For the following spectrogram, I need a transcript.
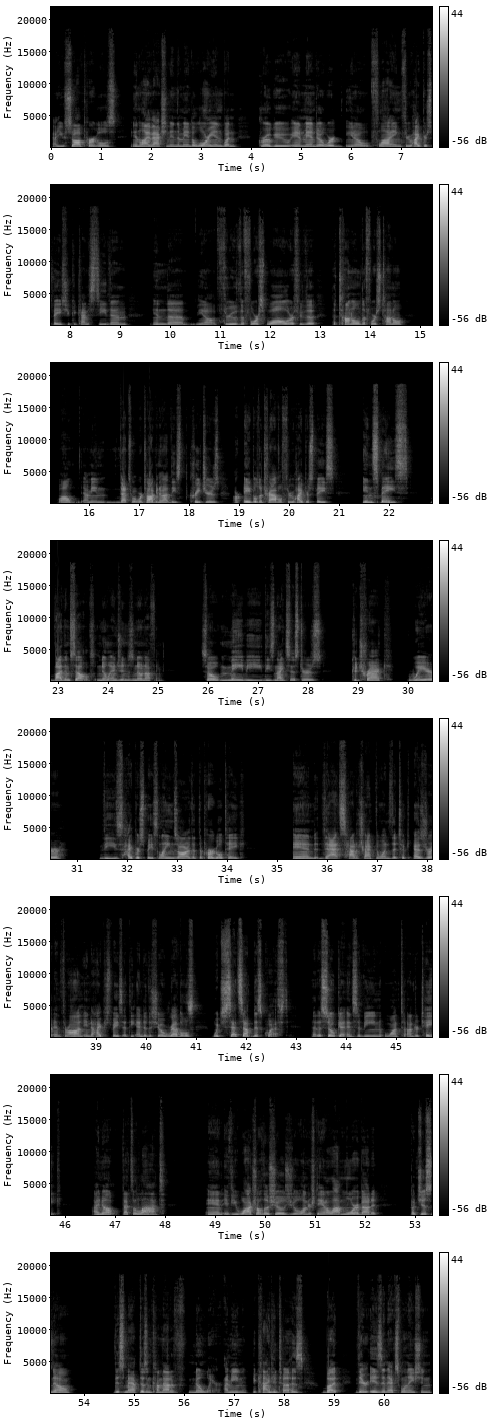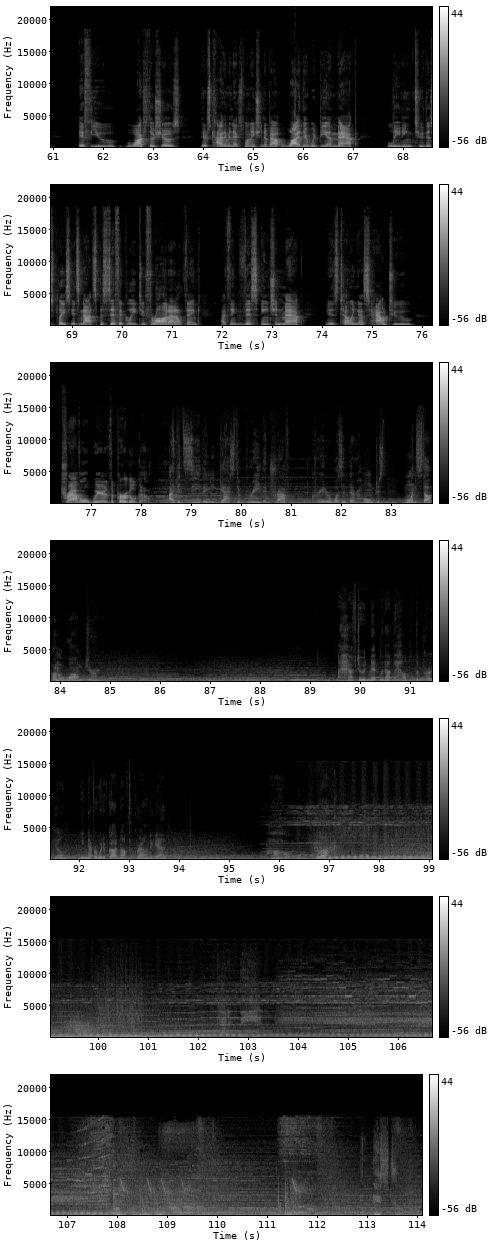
Now, you saw Purrgils in live action in The Mandalorian when Grogu and Mando were, you know, flying through hyperspace. You could kind of see them in the, you know, through the Force wall or through the, the tunnel, the Force tunnel. Well, I mean, that's what we're talking about. These creatures are able to travel through hyperspace in space by themselves. No engines, no nothing. So maybe these Night Sisters could track where these hyperspace lanes are that the Purrgil take, and that's how to track the ones that took Ezra and Thrawn into hyperspace at the end of the show Rebels, which sets up this quest that Ahsoka and Sabine want to undertake. I know, that's a lot, and if you watch all those shows, you'll understand a lot more about it. But just know this map doesn't come out of nowhere. I mean, it kind of does, but there is an explanation if you watch those shows. There's kind of an explanation about why there would be a map leading to this place. It's not specifically to Thrawn, I don't think. I think this ancient map is telling us how to travel where the Purrgil go. I could see they need gas to breathe and travel crater wasn't their home, just one stop on a long journey. I have to admit, without the help of the Purrgil, we never would have gotten off the ground again. Oh, look!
